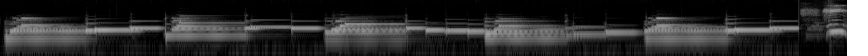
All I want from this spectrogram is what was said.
Hey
